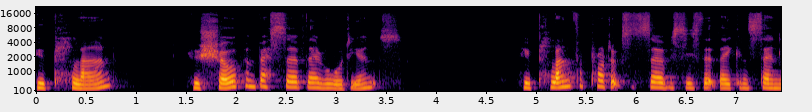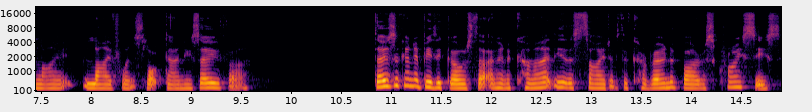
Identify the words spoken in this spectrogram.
who plan, who show up and best serve their audience, who plan for products and services that they can send li- live once lockdown is over. Those are going to be the goals that are going to come out the other side of the coronavirus crisis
